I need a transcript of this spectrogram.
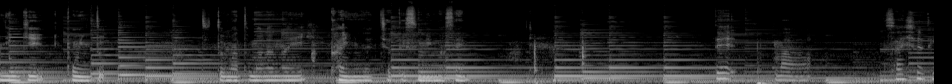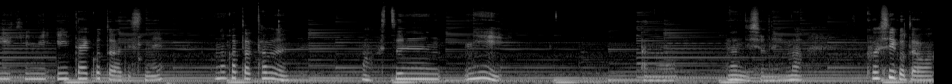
人気ポイントちょっとまとまらない回になっちゃってすみません。でまあ最終的に言いたいことはですねこの方多分、まあ、普通にあのなんでしょうねまあ詳しいことは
